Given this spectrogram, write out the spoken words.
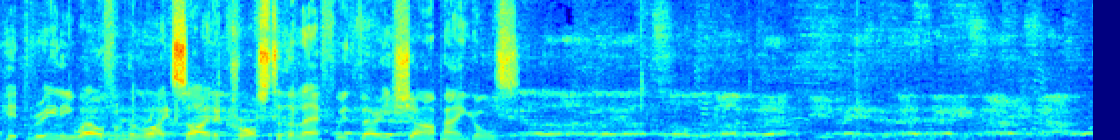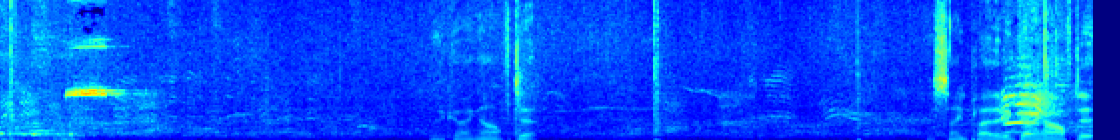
hit really well from the right side across to the left with very sharp angles. They're going after the same player they've been going after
